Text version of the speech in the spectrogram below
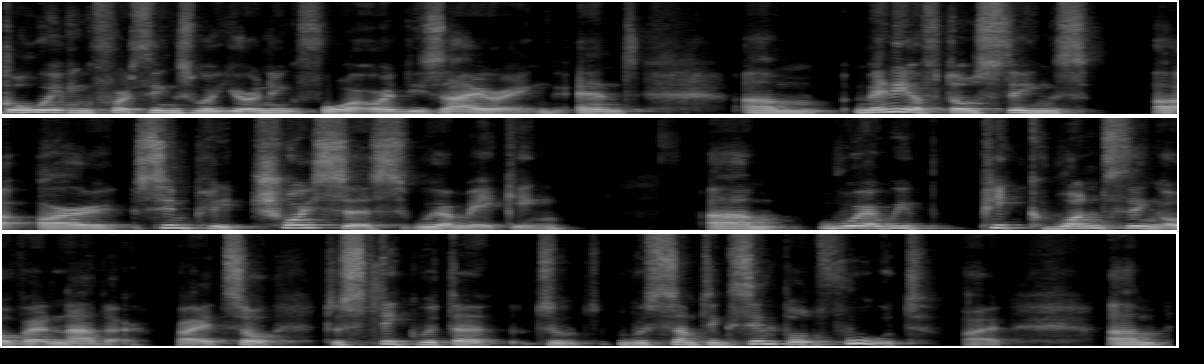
going for things we're yearning for or desiring, and um, many of those things uh, are simply choices we are making, um, where we pick one thing over another, right? So to stick with the to with something simple, food, right? um,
